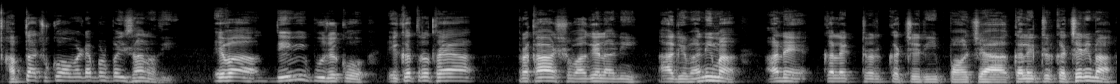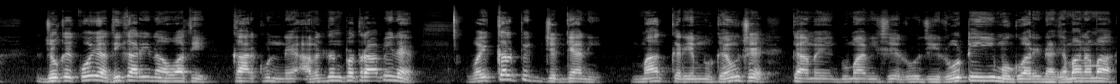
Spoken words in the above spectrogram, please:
હપ્તા ચૂકવવા માટે પણ પૈસા નથી, એવા દેવી પૂજકો એકત્ર થયા પ્રકાશ વાઘેલાની આગેવાનીમાં અને કલેક્ટર કચેરી પહોંચ્યા. કલેક્ટર કચેરીમાં જો કે કોઈ અધિકારી ન હોવાથી કારકુનને આવેદનપત્ર આપીને વૈકલ્પિક જગ્યાની માગ કરી. એમનું કહેવું છે કે અમે ગુમાવી છે રોજી રોટી, મોંઘવારીના જમાનામાં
